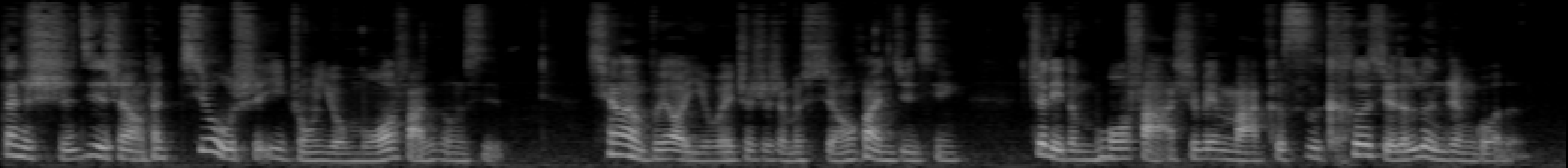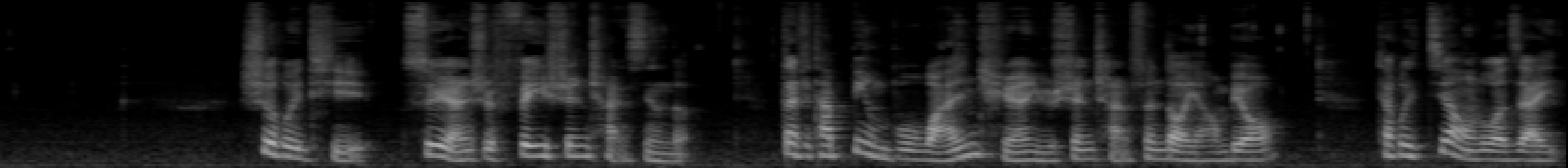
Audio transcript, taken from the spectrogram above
但是实际上，它就是一种有魔法的东西，千万不要以为这是什么玄幻剧情。这里的魔法是被马克思科学的论证过的。社会体虽然是非生产性的，但是它并不完全与生产分道扬镳，它会降落在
